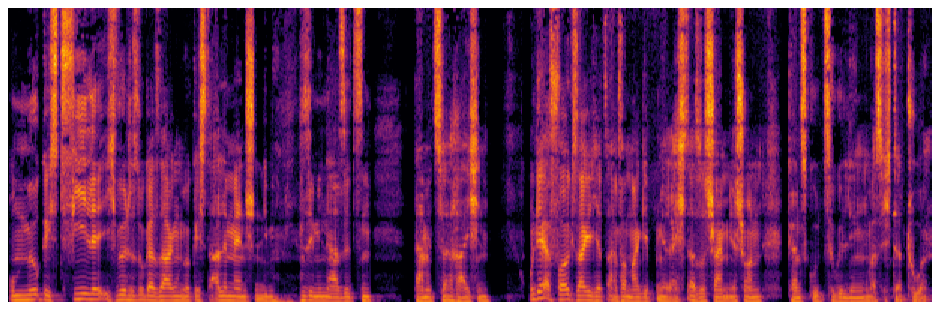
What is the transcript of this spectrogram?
um möglichst viele, ich würde sogar sagen, möglichst alle Menschen, die im Seminar sitzen, damit zu erreichen. Und der Erfolg, sage ich jetzt einfach mal, gibt mir recht. Also es scheint mir schon ganz gut zu gelingen, was ich da tue.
